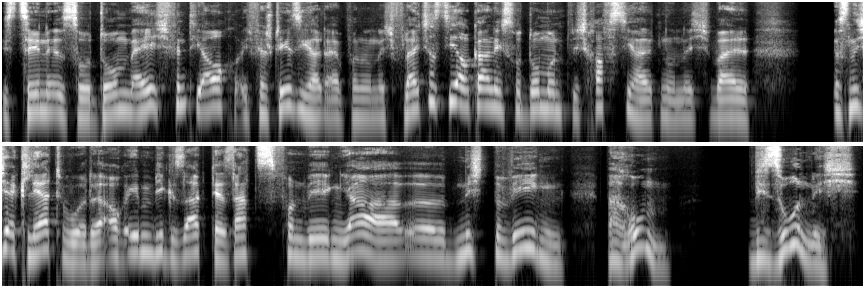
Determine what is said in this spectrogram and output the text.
Die Szene ist so dumm. Ey, ich finde die auch, ich verstehe sie halt einfach nur nicht. Vielleicht ist die auch gar nicht so dumm und ich raff sie halt nur nicht, weil es nicht erklärt wurde. Auch eben, wie gesagt, der Satz von wegen, ja, äh, nicht bewegen. Warum? Wieso nicht?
